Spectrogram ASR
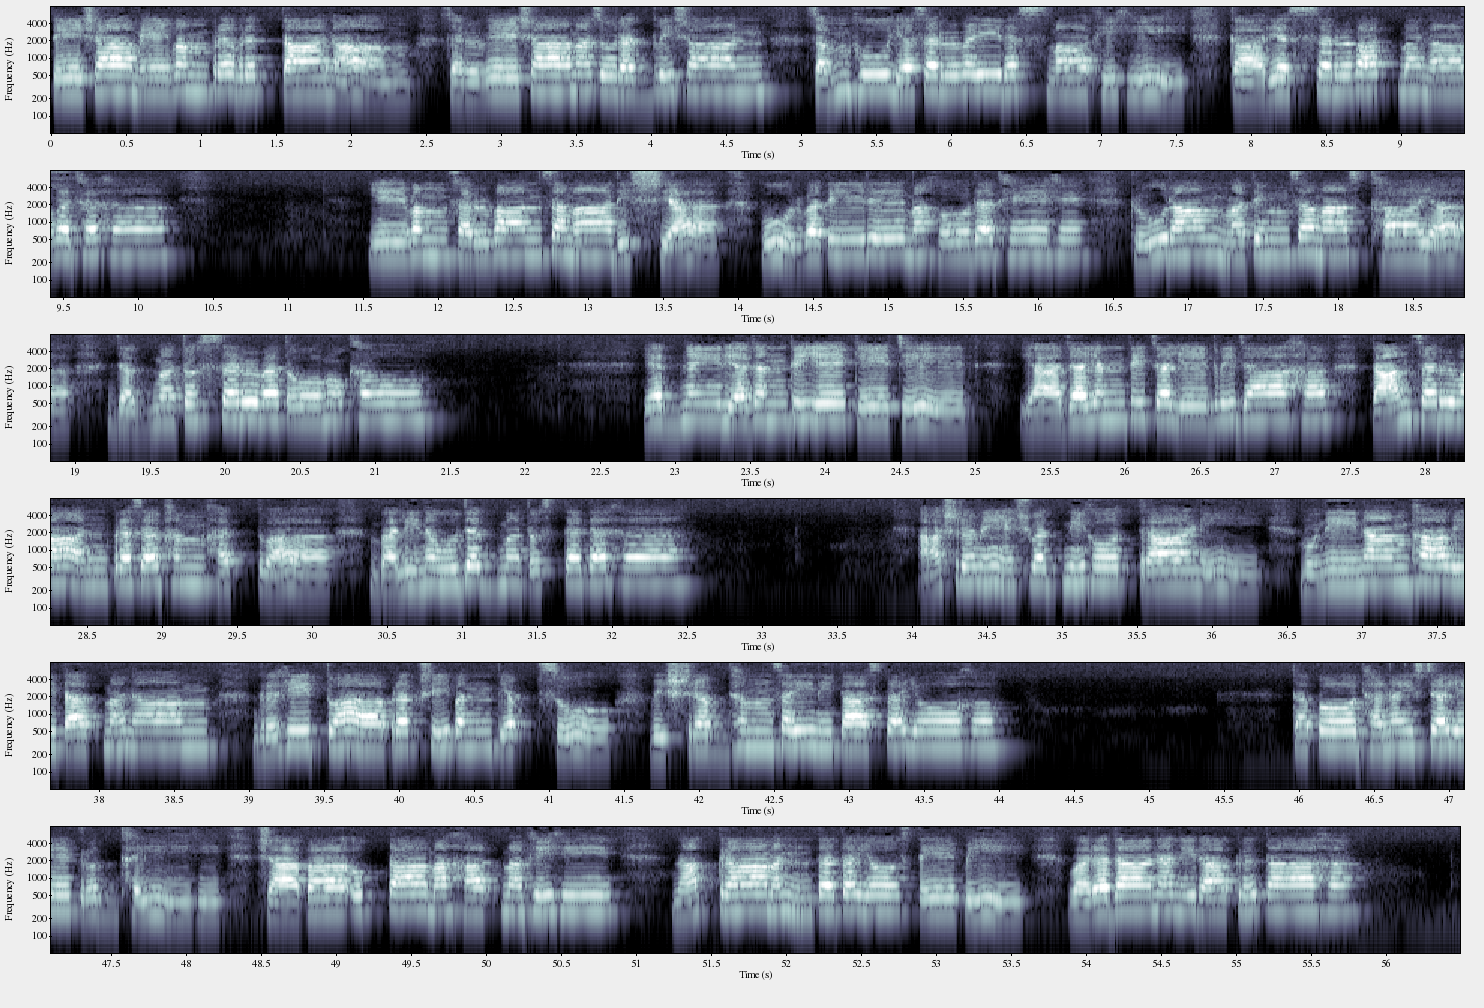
तेषामेवम् प्रवृत्तानाम् सर्वेषामसुरद्विषान् सम्भूय सर्वैरस्माभिः कार्यः सर्वात्मनावधः एवम् सर्वान् समादिश्य। पूर्वतीरे महोदधेः क्रूराम् मतिम् समास्थाय। जग्मतुः सर्वतोमुखौ यज्ञैर्यजन्ति ये केचित् याजयन्ति च ये द्विजाः। तान् सर्वान् प्रसभम् हत्वा बलिनौ जग्मतुस्ततः आश्रमेष्वग्निहोत्राणि मुनीनाम् भावितात्मनाम् गृहीत्वा प्रक्षिपन्त्यप्सु विश्रब्धम् सैनिकास्तयोः तपोधनैश्च ये क्रुद्धैः शापा उक्ता महात्मभिः नाक्रामन्ततयोस्तेऽपि वरदाननिराकृताः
